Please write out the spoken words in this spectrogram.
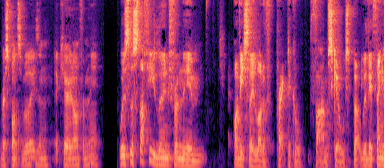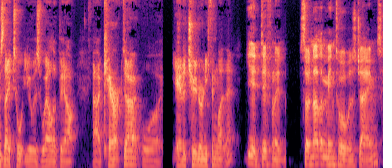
responsibilities, and it carried on from there. Was the stuff you learned from them obviously a lot of practical farm skills, but were there things they taught you as well about uh, character or attitude or anything like that? Yeah, definitely. So another mentor was James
